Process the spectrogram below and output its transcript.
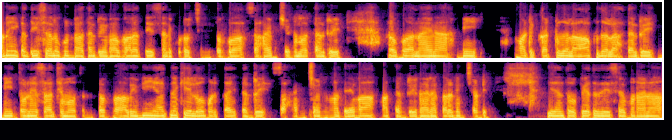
అనేక దేశాల గుండా తండ్రి మా భారతదేశానికి కూడా వచ్చింది. ప్రభా సహాయం చేయడం మా తండ్రి? ప్రభా నాయన మీ వాటి కట్టుదల ఆపుదల తండ్రి మీతోనే సాధ్యమవుతుంది. ప్రభా అవి మీ ఆజ్ఞకే లోపడతాయి తండ్రి. సహాయించండి మా దేవా మా తండ్రి నాయన కరుణించండి. ఇదంతో పేద దేశం నాయన.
